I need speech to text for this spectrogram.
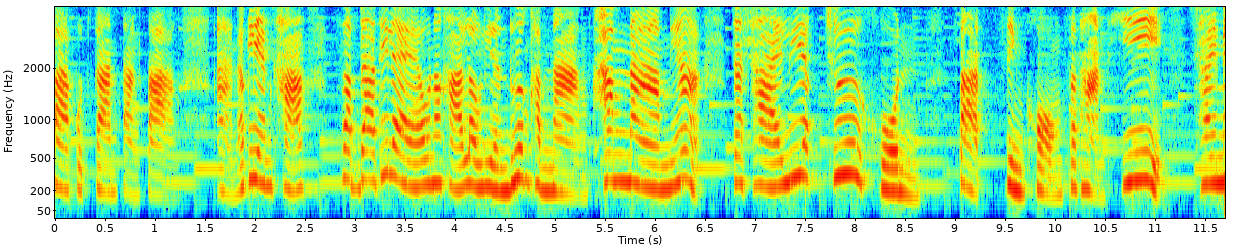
ปรากฏการณ์ต่างๆ อ่านักเรียนคะสัปดาห์ที่แล้วนะคะ เราเรียนเรื่องคำนามคำนามเนี่ยจะใช้เรียกชื่อคน สัตว์ สิ่งของสถานที่ ใช่ไหม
